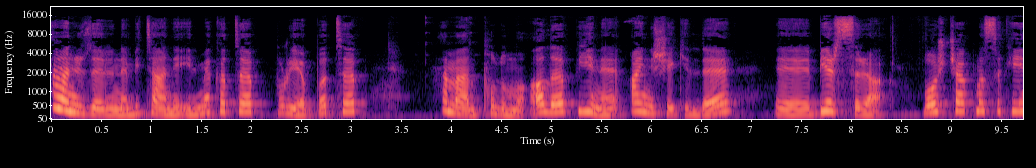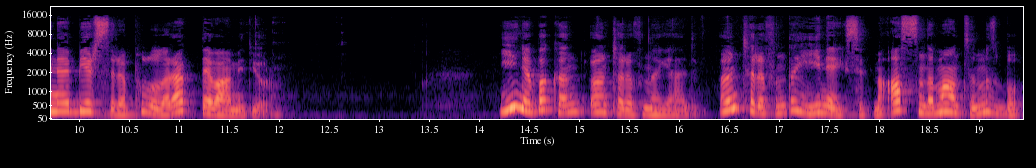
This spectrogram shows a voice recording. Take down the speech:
Hemen üzerine bir tane ilmek atıp buraya batıp hemen pulumu alıp yine aynı şekilde e, bir sıra boş çakma sık iğne bir sıra pul olarak devam ediyorum. Yine bakın ön tarafına geldim. Ön tarafında yine eksiltme. Aslında mantığımız bu.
